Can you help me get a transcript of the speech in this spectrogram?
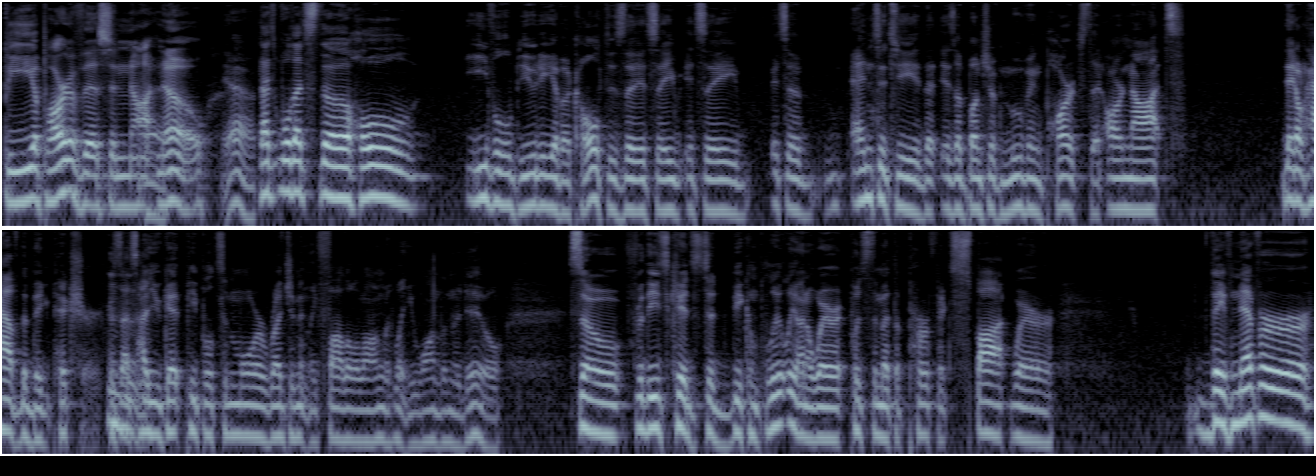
be a part of this and not know. Yeah, that's well. That's the whole evil beauty of a cult is that it's a it's a it's a entity that is a bunch of moving parts that are not. They don't have the big picture because that's mm-hmm. how you get people to more regimentally follow along with what you want them to do. So for these kids to be completely unaware, it puts them at the perfect spot where they've never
